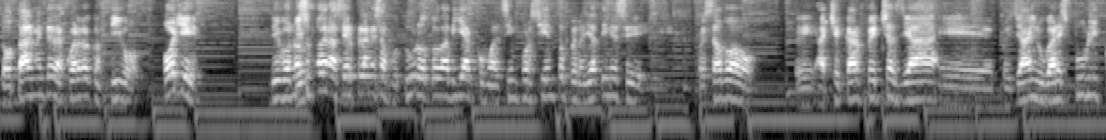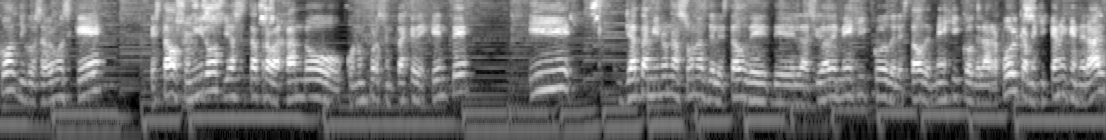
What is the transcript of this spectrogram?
Totalmente de acuerdo contigo. Oye, digo, no se pueden hacer planes a futuro todavía como al 100%, pero ya tienes eh, empezado eh, a checar fechas ya, eh, pues ya en lugares públicos. Digo, sabemos que Estados Unidos ya se está trabajando con un porcentaje de gente y ya también unas zonas del estado de, la Ciudad de México, del Estado de México, de la República Mexicana en general,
